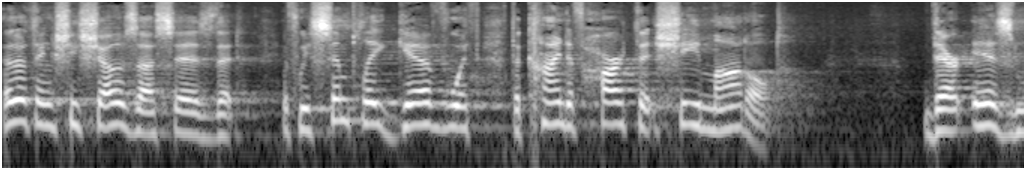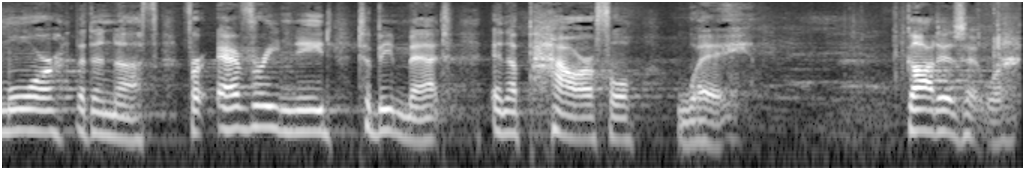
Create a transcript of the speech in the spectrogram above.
The other thing she shows us is that if we simply give with the kind of heart that she modeled, there is more than enough for every need to be met in a powerful way. God is at work.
